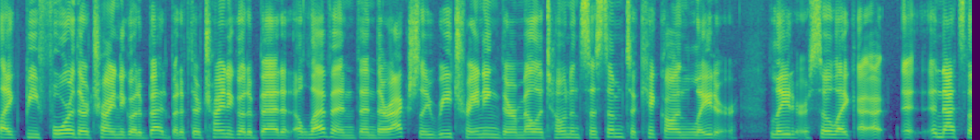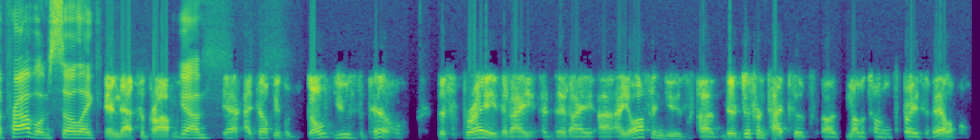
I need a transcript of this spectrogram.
like before they're trying to go to bed. But if they're trying to go to bed at 11, then they're actually retraining their melatonin system to kick on later. Later. So, like, I, and that's the problem. So, like, and that's the problem. Yeah. Yeah. I tell people don't use the pill. the spray that I that I I often use. Uh, there are different types of uh, melatonin sprays available,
